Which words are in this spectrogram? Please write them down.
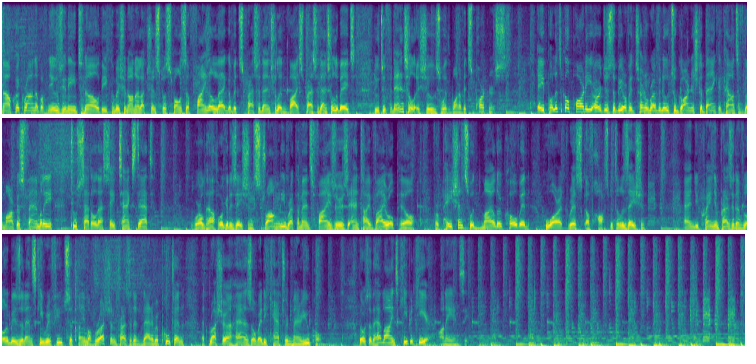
Now, quick roundup of news you need to know. The Commission on Elections postpones the final leg of its presidential and vice presidential debates due to financial issues with one of its partners. A political party urges the Bureau of Internal Revenue to garnish the bank accounts of the Marcos family to settle estate tax debt. The World Health Organization strongly recommends Pfizer's antiviral pill for patients with milder COVID who are at risk of hospitalization. And Ukrainian President Volodymyr Zelensky refutes the claim of Russian President Vladimir Putin that Russia has already captured Mariupol. Those are the headlines. Keep it here on ANC.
